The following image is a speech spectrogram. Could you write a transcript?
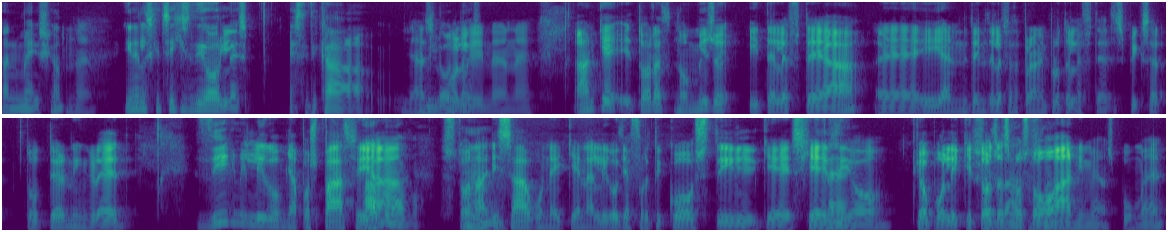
animation, ναι. είναι λες και τις έχεις δει όλες αισθητικά Μοιάζει μιλώντας. πολύ, ναι, ναι. Αν και τώρα νομίζω η τελευταία, ε, ή αν δεν είναι η τελευταία θα πρέπει να είναι η πρώτη τελευταία της Pixar, το Turning Red, δείχνει λίγο μια προσπάθεια Α, μπράβο. στο να Μμμ. εισάγουν και ένα λίγο διαφορετικό στυλ και σχέδιο, πιο πολύ κοιτώντας Σωστά, προς το σωστά. άνιμε ας πούμε.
